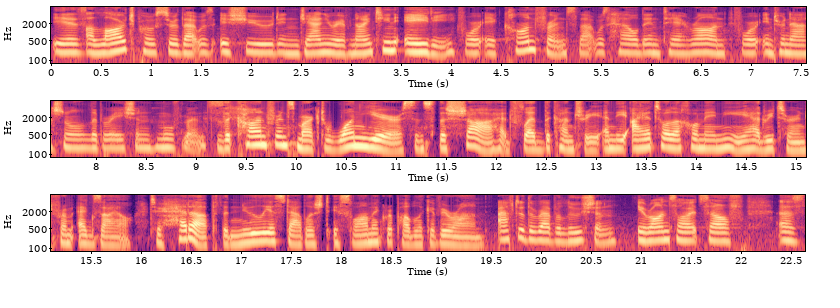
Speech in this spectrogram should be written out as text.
is a large poster that was issued in January of 1980 for a conference that was held in Tehran for international liberation movements. The conference marked one year since the Shah had fled the country and the Ayatollah Khomeini had returned from exile to head up the newly established Islamic Republic of Iran. After the revolution, Iran saw itself as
